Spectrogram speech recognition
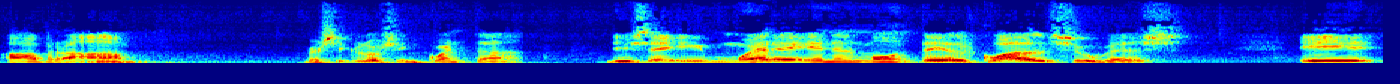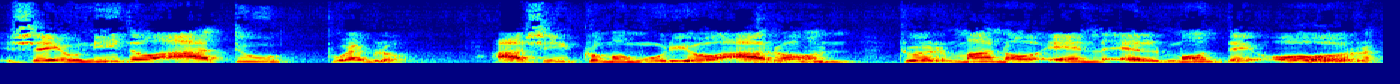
Abraham. Versículo 50 dice, y muere en el monte el cual subes, y se unido a tu pueblo, así como murió Aarón, tu hermano, en el monte Or,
